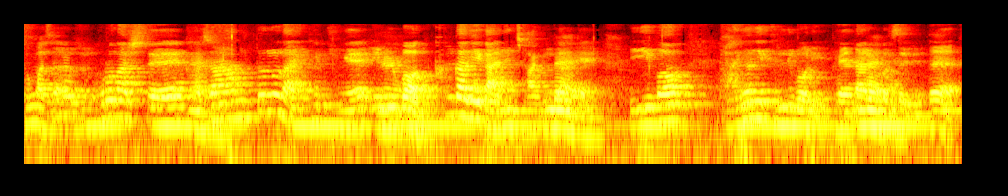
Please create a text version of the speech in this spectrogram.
정말 맞아요. 요즘 코로나 시대에 네. 가장 뜨는 아이템 중에 1번 큰 가게가 아닌 작은 네. 가게 2번 당연히 delivery 배달 네. 컨셉인데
